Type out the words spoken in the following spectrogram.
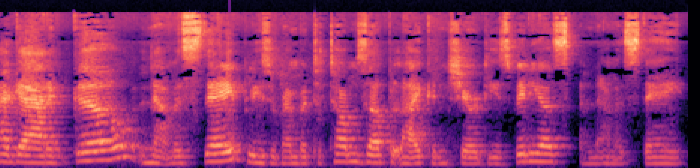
I gotta go. Namaste. Please remember to thumbs up, like, and share these videos. Namaste.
